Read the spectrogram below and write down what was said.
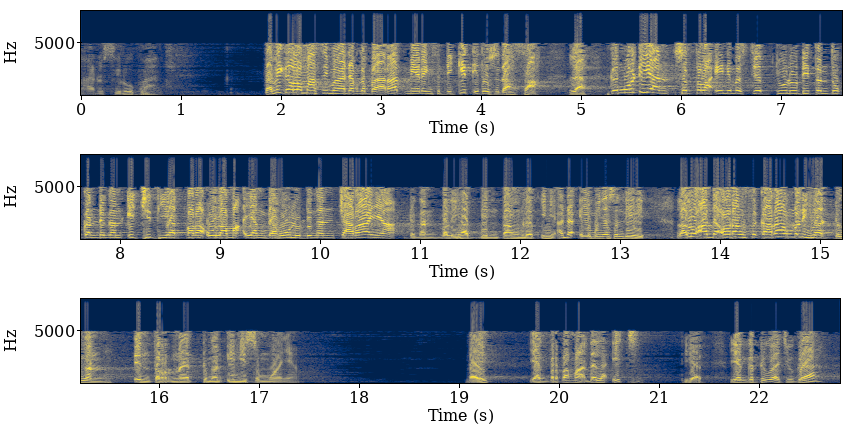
Harus dirubah. Tapi kalau masih menghadap ke barat, miring sedikit itu sudah sah. Lah, kemudian setelah ini masjid dulu ditentukan dengan ijtihad para ulama yang dahulu dengan caranya, dengan melihat bintang, melihat ini ada ilmunya sendiri. Lalu ada orang sekarang melihat dengan internet, dengan ini semuanya. Baik, yang pertama adalah ijtihad. Yang kedua juga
